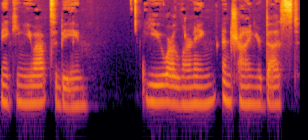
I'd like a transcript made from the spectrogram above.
making you out to be. You are learning and trying your best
